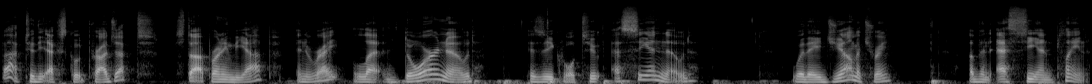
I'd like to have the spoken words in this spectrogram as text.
Back to the Xcode project, stop running the app, and write let door node is equal to SCN node with a geometry of an SCN plane.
